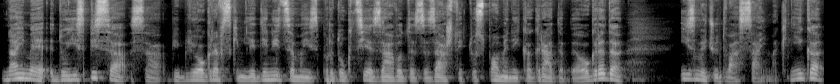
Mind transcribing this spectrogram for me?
Naime, do ispisa sa bibliografskim jedinicama iz produkcije Zavoda za zaštitu spomenika grada Beograda između dva sajma knjiga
